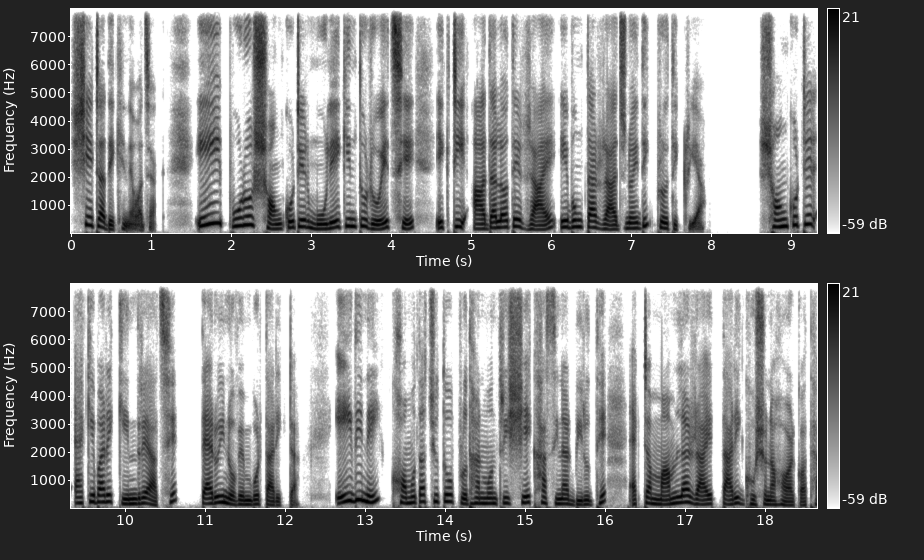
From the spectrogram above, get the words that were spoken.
সেটা দেখে নেওয়া যাক। এই পুরো সংকটের মূলে কিন্তু রয়েছে একটি আদালতের রায় এবং তার রাজনৈতিক প্রতিক্রিয়া। সংকটের একেবারে কেন্দ্রে আছে তেরোই নভেম্বর তারিখটা। এই দিনেই ক্ষমতাচ্যুত প্রধানমন্ত্রী শেখ হাসিনার বিরুদ্ধে একটা মামলার রায়ের তারিখ ঘোষণা হওয়ার কথা।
